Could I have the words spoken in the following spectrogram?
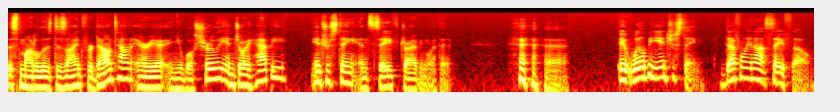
This model is designed for downtown area and you will surely enjoy happy, interesting, and safe driving with it. it will be interesting. Definitely not safe though.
